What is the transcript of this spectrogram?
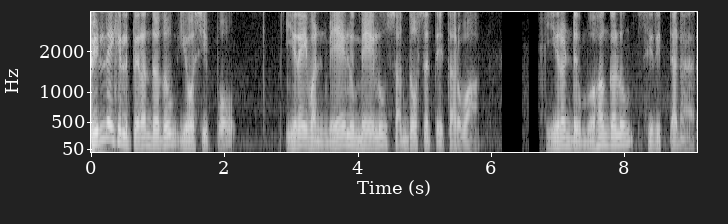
பிள்ளைகள் பிறந்ததும் யோசிப்போம். இறைவன் மேலும் மேலும் சந்தோஷத்தை தருவான். இரண்டு முகங்களும் சிரித்தனர்.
